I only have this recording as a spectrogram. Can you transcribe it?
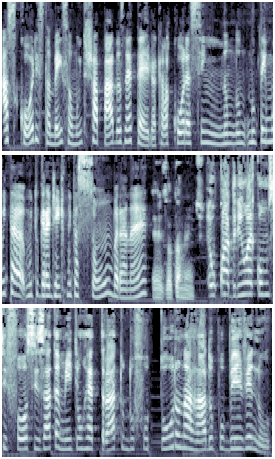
As cores também são muito chapadas, né, Télio? Aquela cor, assim, não, não, não tem muita, muito gradiente, muita sombra, né? É, exatamente. O quadrinho é como se fosse exatamente um retrato do futuro narrado por Benvenu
